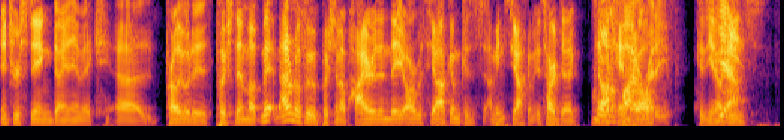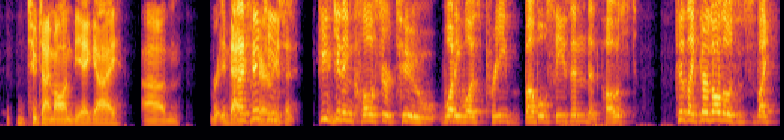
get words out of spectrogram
interesting dynamic. Uh, probably would have pushed them up. I don't know if it would push them up higher than they are with Siakam because I mean Siakam. It's hard to knock him at all already. because you know Yeah. he's two-time All NBA guy. Um, re- and I think he's recent. he's getting closer to what he was pre bubble season than post. Because like there's all those like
